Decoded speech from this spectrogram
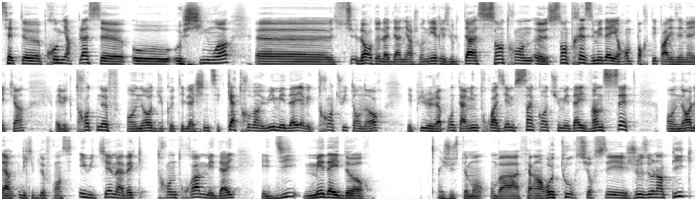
cette euh, première place euh, aux, Chinois euh, lors de la dernière journée. Résultat 130, euh, 113 médailles remportées par les Américains avec 39 en or du côté de la Chine, c'est 88 médailles avec 38 en or. Et puis le Japon termine 3ème, 58 médailles, 27 en or. L'équipe de France est 8ème avec 33 médailles et 10 médailles d'or. Et justement, on va faire un retour sur ces Jeux Olympiques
